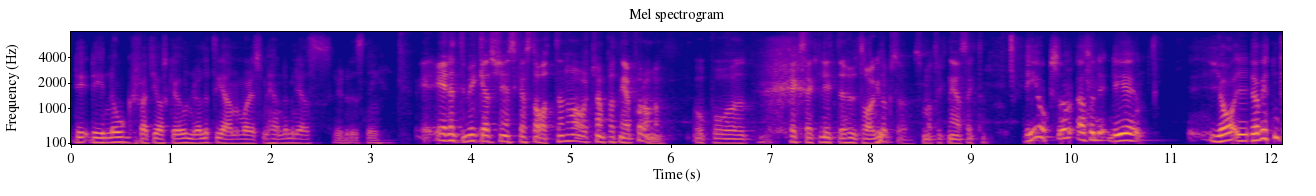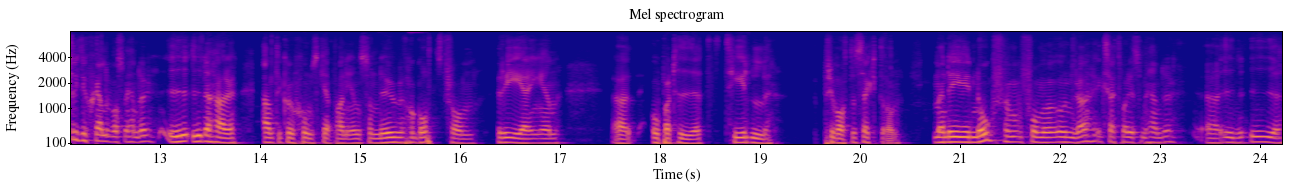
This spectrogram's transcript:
det, det, är nog för att jag ska undra lite grann vad det är som händer med deras redovisning. Är det inte mycket att kinesiska staten har klampat ner på dem då? Och på techsektorn lite överhuvudtaget också, som har tryckt ner sektorn? Det är också, alltså det, det är, jag, jag vet inte riktigt själv vad som händer i, i den här antikorruptionskampanjen som nu har gått från regeringen Eh, och partiet till privata sektorn. Men det är nog för att få mig att undra exakt vad det är som händer eh, i, i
